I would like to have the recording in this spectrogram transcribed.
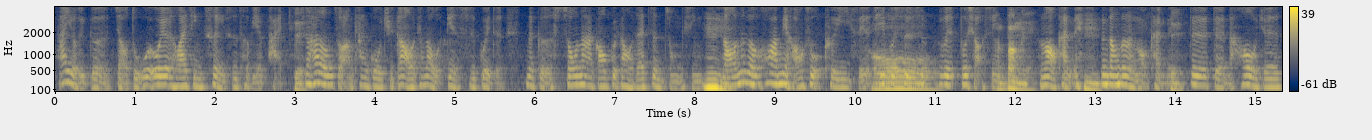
它有一个角度，我我也还请摄影师特别拍，就他从走廊看过去，刚好看到我电视柜的那个收纳高柜刚好在正中心，然后那个画面好像是我刻意塞的，其实不是，是不不小心，很棒哎，很好看哎，那张真的很好看哎，对对对，然后我觉得。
